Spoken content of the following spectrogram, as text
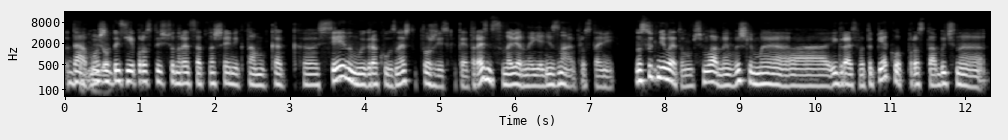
Да, может нее. быть, ей просто еще нравится отношение к там как к сейному игроку. Знаешь, тут тоже есть какая-то разница, наверное, я не знаю просто о ней. Но суть не в этом. В общем, ладно, вышли мы э, играть в это пекло. Просто обычно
